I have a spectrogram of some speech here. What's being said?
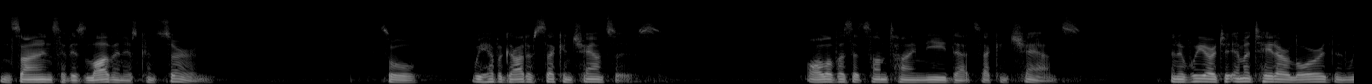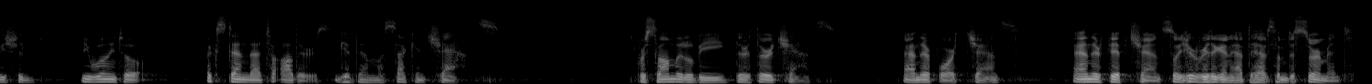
and signs of his love and his concern. So we have a God of second chances. All of us at some time need that second chance. And if we are to imitate our Lord, then we should be willing to extend that to others, give them a second chance. For some, it'll be their third chance, and their fourth chance, and their fifth chance. So you're really going to have to have some discernment.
